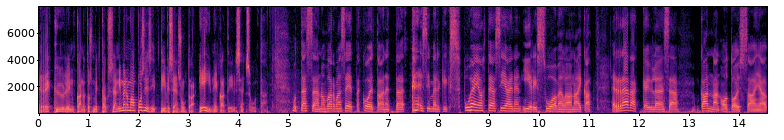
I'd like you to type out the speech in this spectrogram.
rekyylin kannatusmittauksessa ja nimenomaan positiiviseen suuntaan, ei negatiiviseen suuntaan. Mutta tässähän on varmaan se, että koetaan, että esimerkiksi puheenjohtajasijainen Iiris Suomela on aika räväkkä yleensä kannanotoissaan ja,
